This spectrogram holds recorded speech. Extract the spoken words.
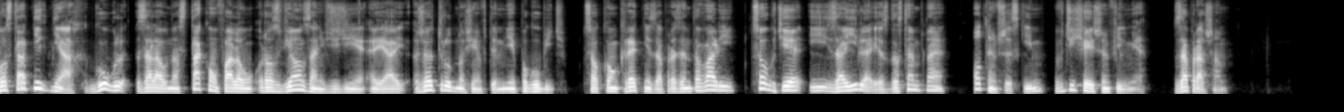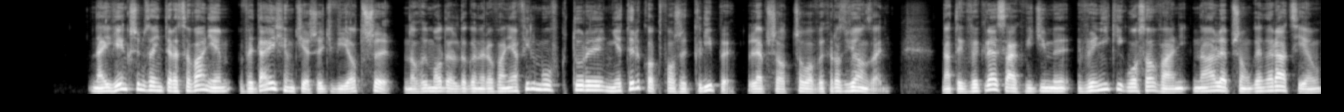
ostatnich dniach Google zalał nas taką falą rozwiązań w dziedzinie AI, że trudno się w tym nie pogubić. Co konkretnie zaprezentowali, co gdzie i za ile jest dostępne, o tym wszystkim w dzisiejszym filmie. Zapraszam. Największym zainteresowaniem wydaje się cieszyć Vio 3, nowy model do generowania filmów, który nie tylko tworzy klipy lepsze od czołowych rozwiązań. Na tych wykresach widzimy wyniki głosowań na lepszą generację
